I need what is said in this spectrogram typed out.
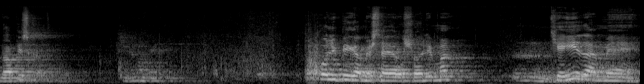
Να πεις κάτι. Συγγνώμη. Όλοι πήγαμε στα Ιεροσόλυμα και είδαμε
